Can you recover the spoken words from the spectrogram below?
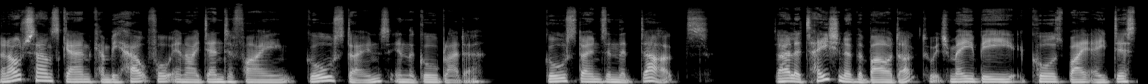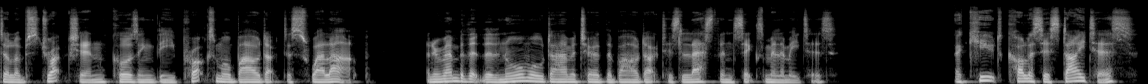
An ultrasound scan can be helpful in identifying gallstones in the gallbladder gallstones in the ducts, dilatation of the bile duct, which may be caused by a distal obstruction causing the proximal bile duct to swell up. And remember that the normal diameter of the bile duct is less than 6 millimeters. Acute cholecystitis,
